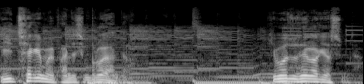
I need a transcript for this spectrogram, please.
이 책임을 반드시 물어야 한다. 김원준 생각이었습니다.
